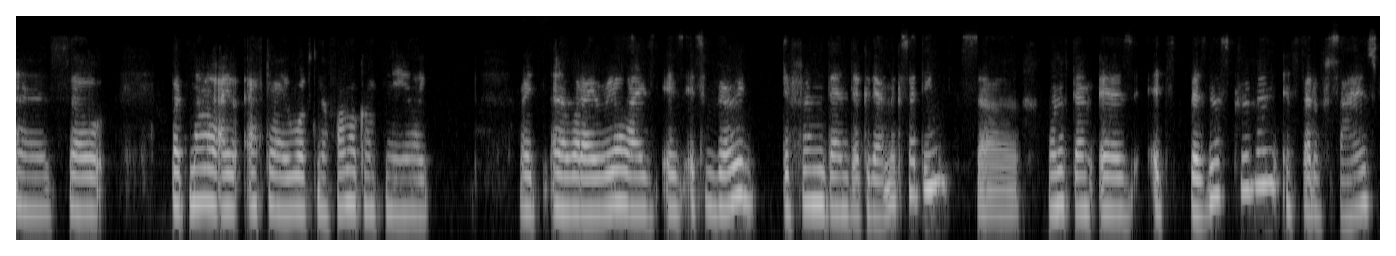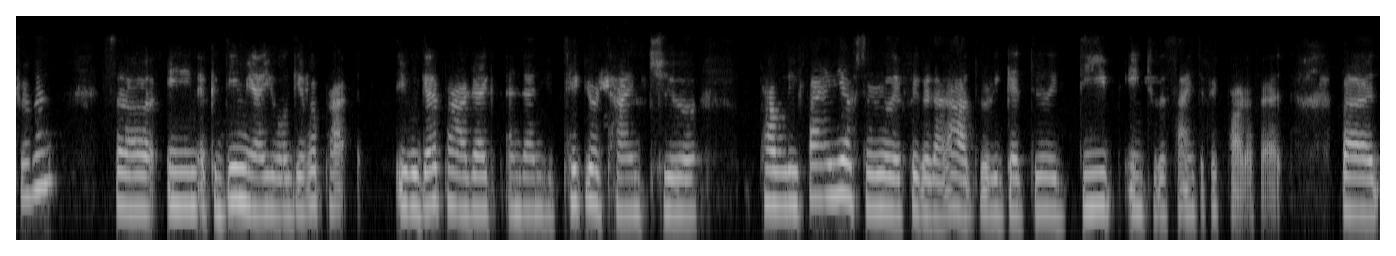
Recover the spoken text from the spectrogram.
Uh, so, but now I after I worked in a pharma company, like right, uh, what I realized is it's very different than the academic setting. One of them is it's business driven instead of science driven. So in academia, you will give a pro- you will get a project and then you take your time to probably five years to really figure that out, really get really deep into the scientific part of it. But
